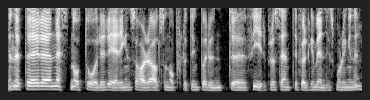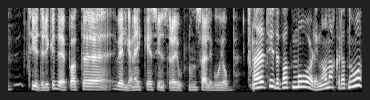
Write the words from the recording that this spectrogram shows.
Men etter uh, nesten åtte år i regjeringen så har dere altså en oppslutning på rundt uh, 4 ifølge meningsmålingene. Mm. Tyder ikke det på at velgerne ikke syns dere har gjort noen særlig god jobb? Nei, Det tyder på at målingene akkurat nå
